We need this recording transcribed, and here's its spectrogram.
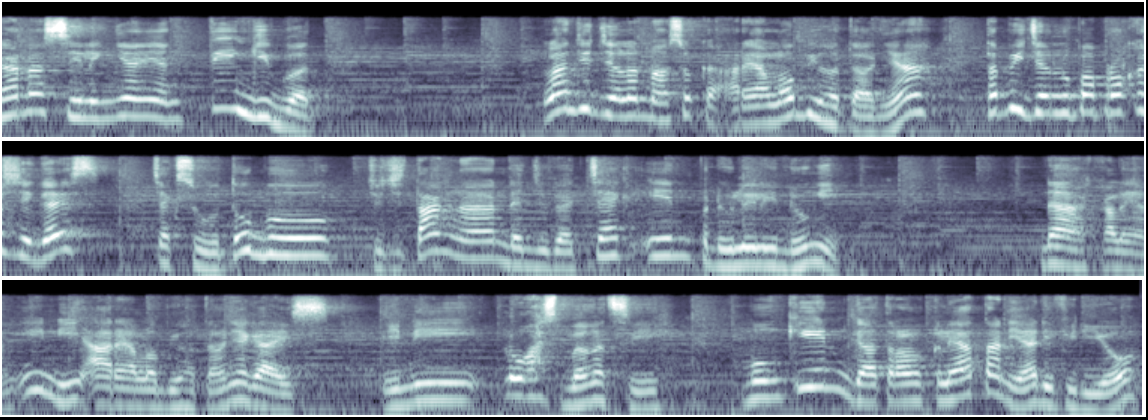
karena ceilingnya yang tinggi banget. Lanjut jalan masuk ke area lobby hotelnya, tapi jangan lupa prokes ya guys. Cek suhu tubuh, cuci tangan, dan juga check in peduli lindungi. Nah kalau yang ini area lobby hotelnya guys. Ini luas banget sih. Mungkin gak terlalu kelihatan ya di video.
